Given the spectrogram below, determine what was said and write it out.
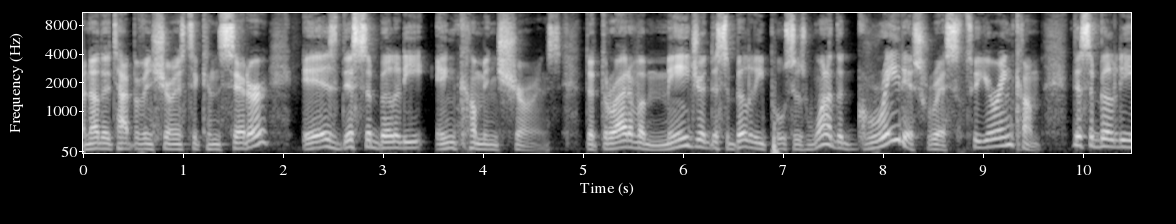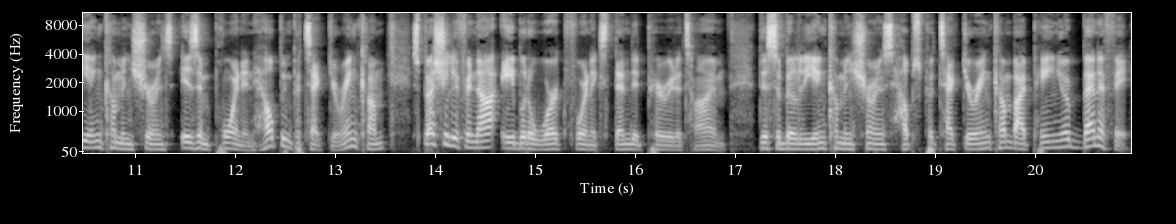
Another type of insurance to consider is disability income insurance. The threat of a major disability poses one of the greatest risks to your income. Disability income insurance is important in helping protect your income, especially if you're not able to work for an extended period of time. Disability income insurance helps protect your income by paying your benefit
